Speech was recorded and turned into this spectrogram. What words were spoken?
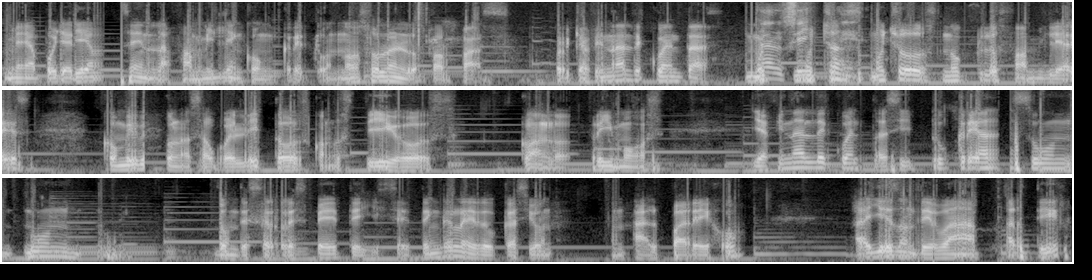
me apoyaría más en la familia en concreto, no solo en los papás, porque a final de cuentas, ah, muchas, muchos núcleos familiares convive con los abuelitos, con los tíos, con los primos. Y a final de cuentas, si tú creas un, un donde se respete y se tenga la educación al parejo, ahí es donde va a partir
